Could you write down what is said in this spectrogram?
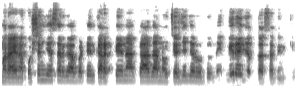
మరి ఆయన క్వశ్చన్ చేశారు కాబట్టి ఇది కరెక్టేనా కాదా అన్న ఒక చర్చ జరుగుతుంది. మీరేం చెప్తారు సార్ దీనికి?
